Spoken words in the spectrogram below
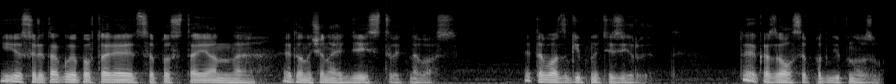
Если такое повторяется постоянно, это начинает действовать на вас. Это вас гипнотизирует. Ты оказался под гипнозом.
